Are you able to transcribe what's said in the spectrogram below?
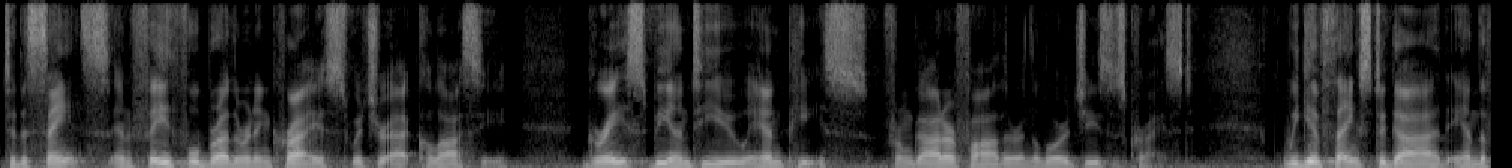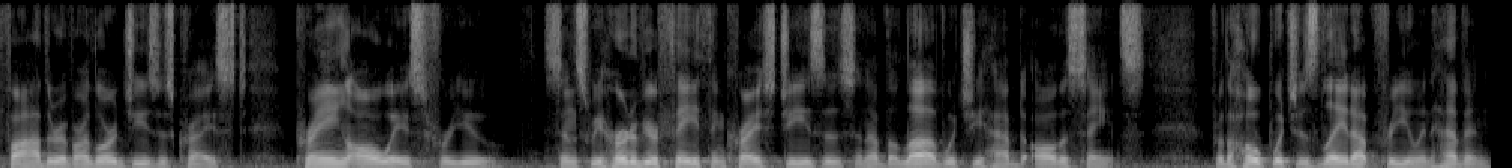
to the saints and faithful brethren in Christ, which are at Colossae, grace be unto you and peace from God our Father and the Lord Jesus Christ. We give thanks to God and the Father of our Lord Jesus Christ, praying always for you, since we heard of your faith in Christ Jesus and of the love which ye have to all the saints, for the hope which is laid up for you in heaven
